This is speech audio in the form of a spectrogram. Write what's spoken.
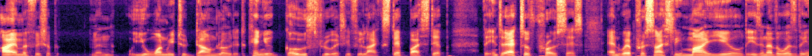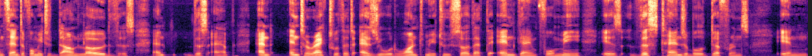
I am a fisherman. You want me to download it. Can you go through it, if you like, step by step? The interactive process and where precisely my yield is. In other words, the incentive for me to download this and this app and interact with it as you would want me to, so that the end game for me is this tangible difference in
